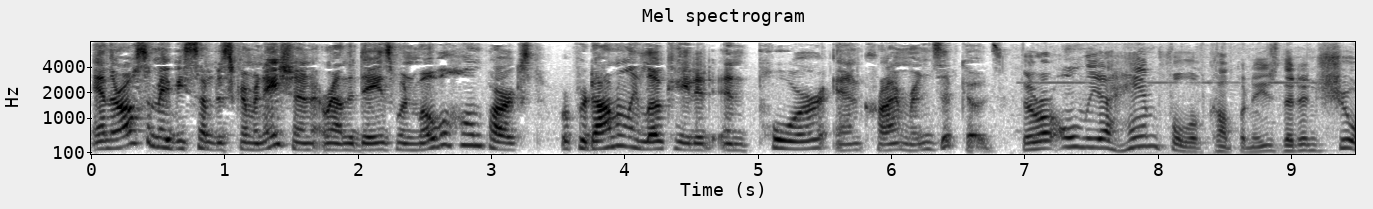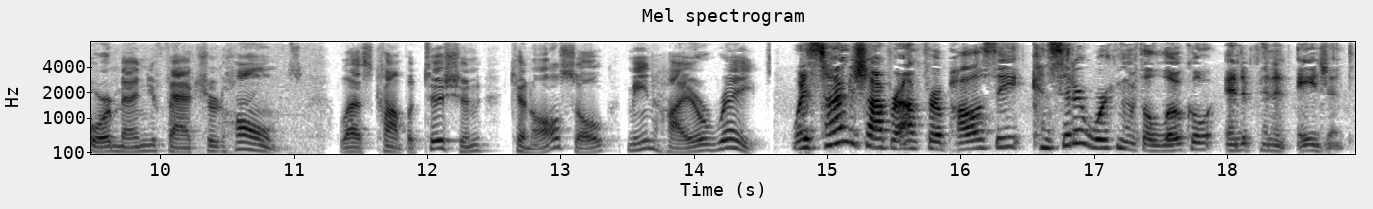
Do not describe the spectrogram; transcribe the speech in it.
And there also may be some discrimination around the days when mobile home parks were predominantly located in poor and crime ridden zip codes. There are only a handful of companies that insure manufactured homes. Less competition can also mean higher rates. When it's time to shop around for a policy, consider working with a local independent agent.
